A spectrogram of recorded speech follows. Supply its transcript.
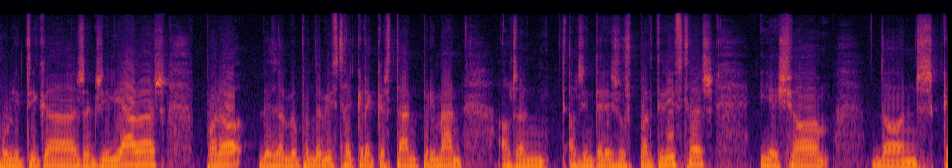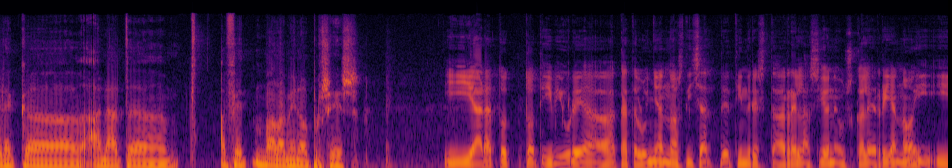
polítiques exiliades, però des del meu punt de vista crec que estan primant els, els interessos partidistes i això doncs crec que ha anat eh, ha fet malament el procés i ara, tot, tot i viure a Catalunya, no has deixat de tindre aquesta relació en Euskal Herria, no? I, i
